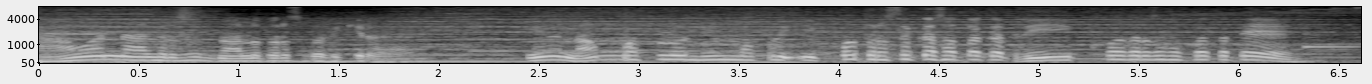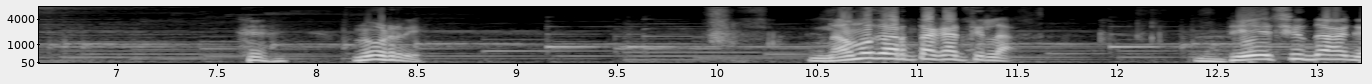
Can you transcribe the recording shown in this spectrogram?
ನಾವ ನಾಲ್ಕು ವರ್ಷ ನಾಲ್ವತ್ತು ವರ್ಷ ಬದುಕಿರ. ಇನ್ನು ನಮ್ಮ ಮಕ್ಕಳು ನಿಮ್ಮ ಮಕ್ಕಳು ಇಪ್ಪತ್ತು ವರ್ಷಕ್ಕೆ ಸತ್ತಾಕತ್ರಿ ಇಪ್ಪತ್ತು ವರ್ಷ ಸತ್ತಾಕತೆ ನೋಡ್ರಿ ನಮಗೆ ಅರ್ಥ ಆಗತ್ತಿಲ್ಲ. ದೇಶದಾಗ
